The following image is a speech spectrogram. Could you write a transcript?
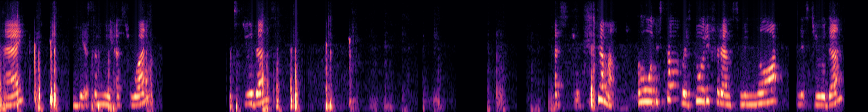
هاي بدي أسميه S1 student. S2 تمام. فهو بيستقبل two reference من نوع ال student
